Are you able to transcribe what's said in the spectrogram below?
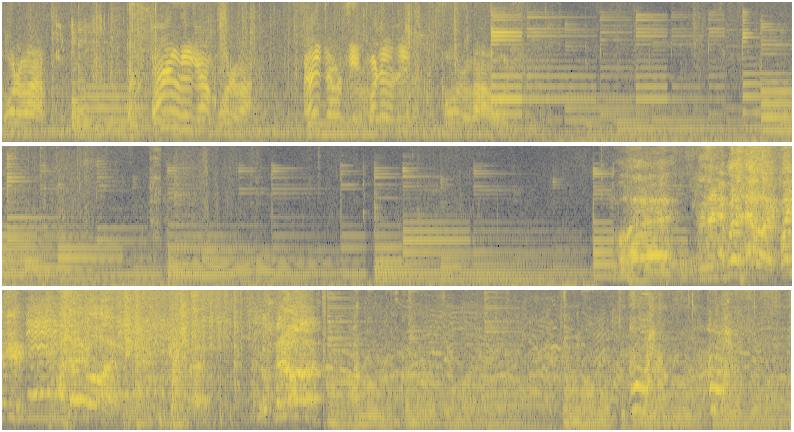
kurwa! Ej, kurwa! Ej, to ci, kurwa! Vole, vy nebudete, vole, pojď! A tady, vole! Do prdele! I'm on the corner of your mind. I don't know what to do. I'm on the corner of your mind.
